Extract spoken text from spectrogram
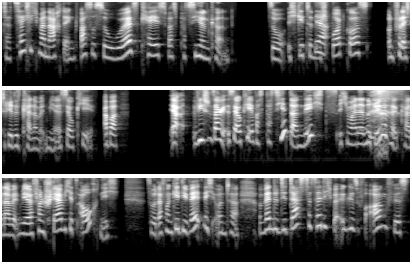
tatsächlich mal nachdenkt, was ist so Worst Case, was passieren kann. So, ich gehe zu einem Ja. Sportkurs und vielleicht redet keiner mit mir, ist ja okay. Aber ja, wie ich schon sage, ist ja okay, was passiert dann? Nichts. Ich meine, dann redet halt keiner mit mir, davon sterbe ich jetzt auch nicht. So, davon geht die Welt nicht unter. Und wenn du dir das tatsächlich mal irgendwie so vor Augen führst,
